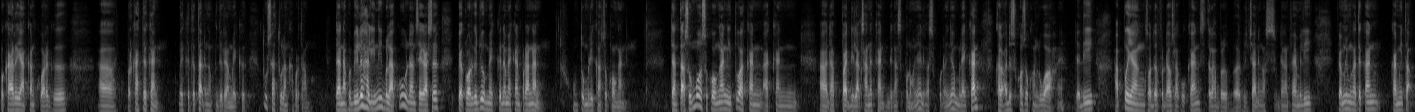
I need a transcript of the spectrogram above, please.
perkara yang akan keluarga uh, perkatakan, mereka tetap dengan pendirian mereka. Itu satu langkah pertama. Dan apabila hal ini berlaku dan saya rasa pihak keluarga juga kena mainkan peranan untuk memberikan sokongan. Dan tak semua sokongan itu akan akan uh, dapat dilaksanakan dengan sepenuhnya dengan sepenuhnya melainkan kalau ada sokongan-sokongan luar eh. Jadi apa yang saudara Firdaus lakukan setelah ber, berbincang dengan dengan family, family mengatakan kami tak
